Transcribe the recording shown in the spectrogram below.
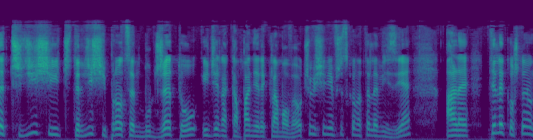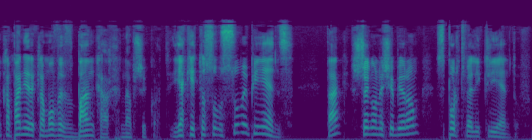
te 30-40% budżetu idzie na kampanie reklamowe. Oczywiście nie wszystko na telewizję, ale tyle kosztują kampanie reklamowe w bankach na przykład. Jakie to są sumy pieniędzy, tak? Z czego one się biorą? Z portfeli klientów.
